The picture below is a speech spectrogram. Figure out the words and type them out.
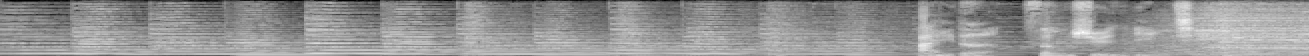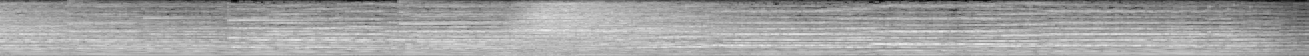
爱的搜寻引擎。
